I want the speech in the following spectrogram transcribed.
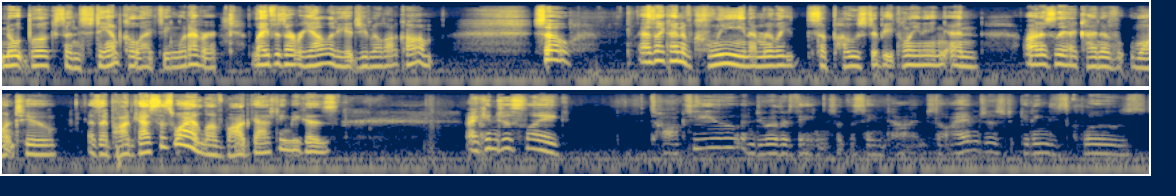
notebooks and stamp collecting, whatever. Life is art reality at gmail.com. So, as I kind of clean, I'm really supposed to be cleaning, and honestly, I kind of want to as I podcast. That's why I love podcasting because I can just like talk to you and do other things at the same time. So, I am just getting these clothes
